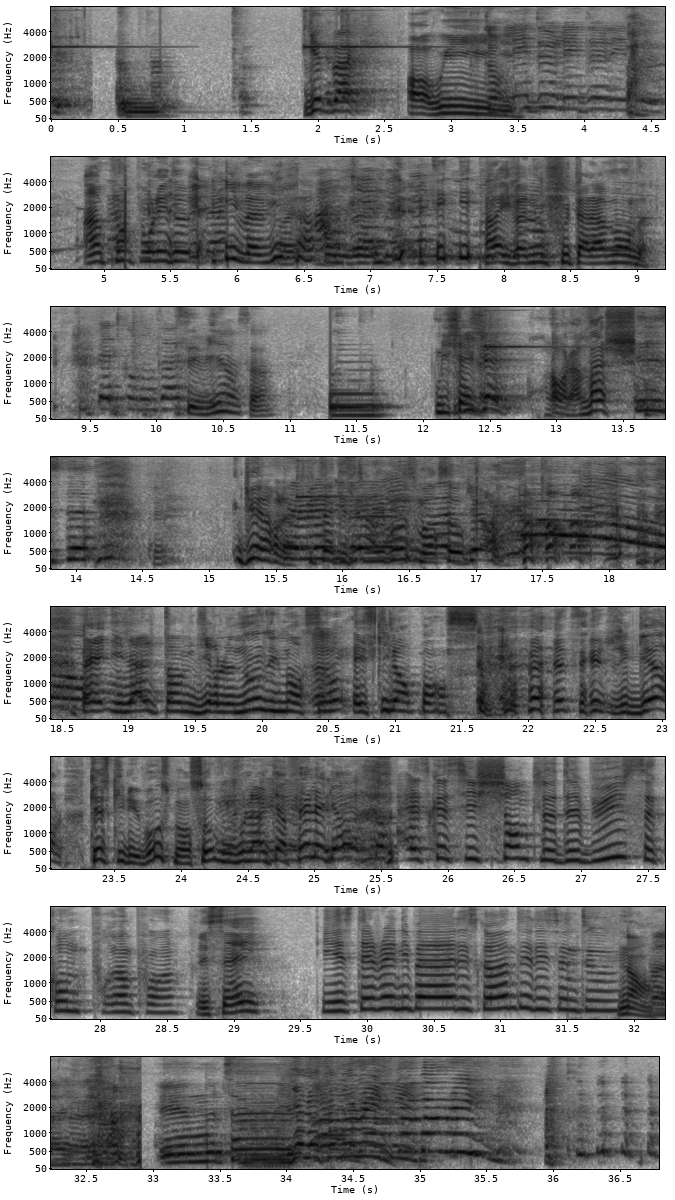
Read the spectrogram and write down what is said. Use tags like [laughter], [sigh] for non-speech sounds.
Get back. Oh oui Les deux, les deux, les deux. [laughs] Un point pour les deux [laughs] Il va vite, hein. Après, [laughs] Ah, il va nous foutre à l'amende peut-être qu'on va. C'est bien ça. Michel. Oh la vache Girl. Putain, qu'est-ce qu'il est beau ce morceau. [laughs] Eh, Il a le temps de dire le nom du morceau et ce qu'il en pense. [laughs] Girl, qu'est-ce qu'il est beau ce morceau Vous voulez un café les gars? Est-ce que si je chante le début, ça compte pour un point? Essaye. Is there anybody's going to listen to? Non. Yellow Submarine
